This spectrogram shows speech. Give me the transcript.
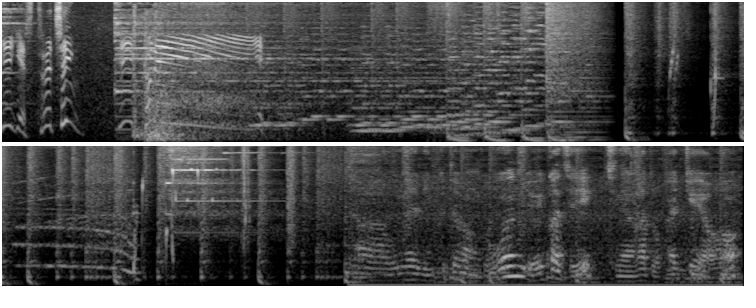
길게 스트레칭 빅토리 자, 오늘 링크드 방송은 여기까지 진행하도록 할게요.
